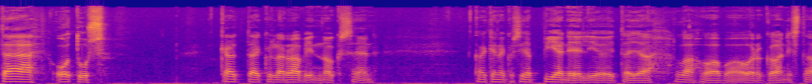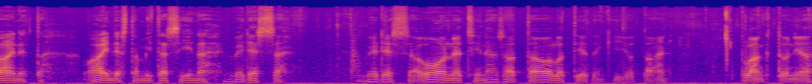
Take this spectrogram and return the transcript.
tämä otus käyttää kyllä ravinnokseen kaikenlaisia pieneliöitä ja lahoavaa orgaanista ainetta, aineesta, mitä siinä vedessä vedessä on. Että siinähän saattaa olla tietenkin jotain planktonia,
